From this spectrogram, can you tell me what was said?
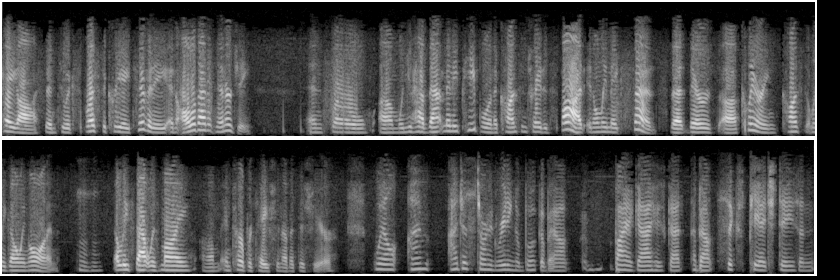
chaos and to express the creativity, and all of that is energy. And so, um, when you have that many people in a concentrated spot, it only makes sense that there's uh, clearing constantly going on. Mm-hmm. At least that was my um, interpretation of it this year. Well, I'm I just started reading a book about by a guy who's got about six PhDs and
